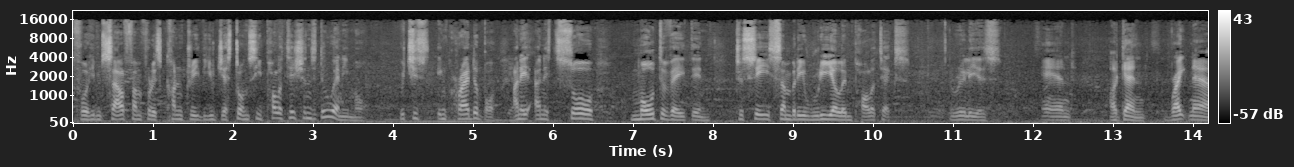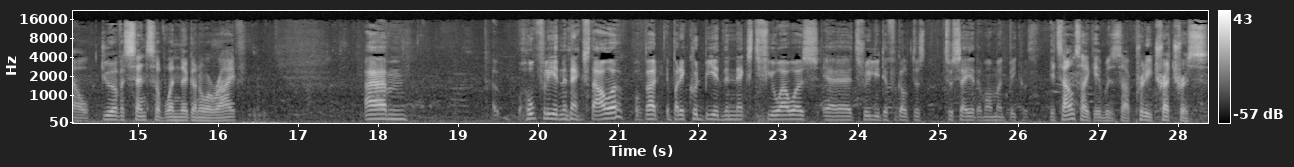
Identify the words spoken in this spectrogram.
for himself and for his country that you just don't see politicians do anymore, which is incredible. And, it, and it's so motivating to see somebody real in politics. It really is. And again, right now, do you have a sense of when they're going to arrive? Um, hopefully in the next hour, but but it could be in the next few hours. Uh, it's really difficult to to say at the moment because it sounds like it was uh, pretty treacherous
